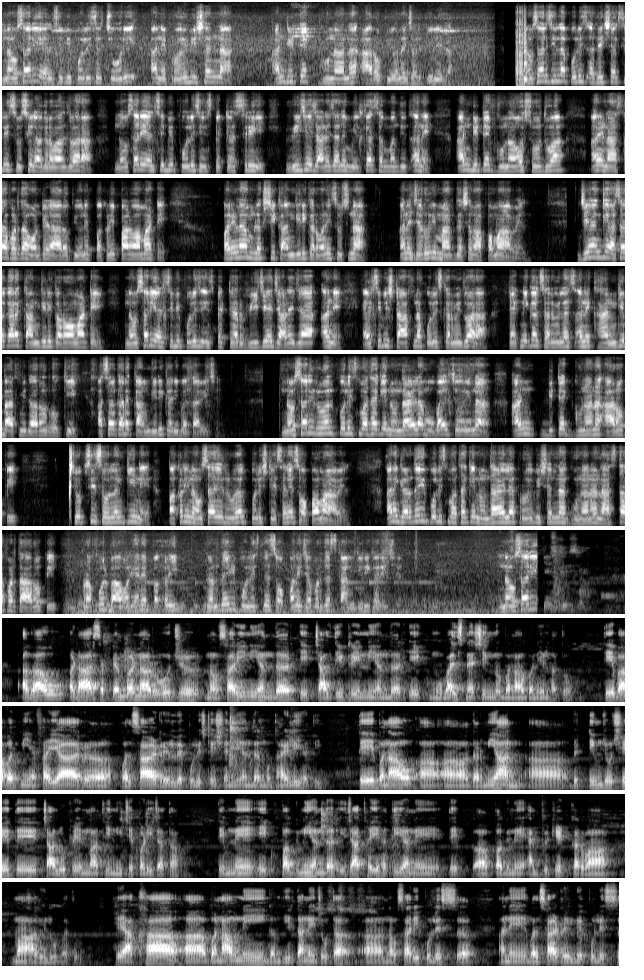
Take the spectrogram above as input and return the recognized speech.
Navsari LCB પોલીસે ચોરી અને પ્રોહિબિશનના અનડિટેક્ટ ગુનાના આરોપીઓને ઝડપી લીધા. નવસારી જિલ્લા પોલીસ અધિક્ષક શ્રી સુશીલ અગ્રવાલ દ્વારા Navsari LCB police inspector Shri Vijay જાડેજાને મિલકત સંબંધિત અને અનડિટેક ગુનાઓ શોધવા અને નાસ્તા ફરતા વોન્ટેડ આરોપીઓને પકડી પાડવા માટે પરિણામલક્ષી કામગીરી કરવાની સૂચના અને જરૂરી માર્ગદર્શન આપવામાં આવેલ. જે અંગે અસરકારક કામગીરી કરવા માટે Navsari LCB police inspector Vijay Jadeja અને એલસીબી સ્ટાફના પોલીસ કર્મી દ્વારા ટેકનિકલ સર્વેલન્સ અને ખાનગી બાતમીદારો રોકી અસરકારક કામગીરી કરી બતાવી છે. નવસારી રૂરલ પોલીસ મથકે નોંધાયેલા મોબાઈલ ચોરીના અનડિટેક્ટ ગુનાના આરોપી ચુપસી સોલંકીને પકડી નવસારી રૂરલ પોલીસ સ્ટેશને સોંપવામાં આવેલ અને ગણદેવી પોલીસ મથકે નોંધાયેલા પ્રોહિબિશનના ગુનાના નાસ્તા ફરતા આરોપી પ્રફુલ બાવળિયાને પકડી ગણદેવી પોલીસને સોંપવાની જબરદસ્ત કામગીરી કરી છે. નવસારી અગાઉ અઢાર સપ્ટેમ્બરના રોજ નવસારીની અંદર એક ચાલતી ટ્રેનની અંદર એક મોબાઈલ સ્નેચિંગનો બનાવ બનેલ હતો. તે બાબતની એફઆઈઆર વલસાડ રેલવે પોલીસ સ્ટેશનની અંદર નોંધાયેલી હતી. તે બનાવ દરમિયાન વિક્ટિમ જો છે તે ચાલુ ટ્રેનમાંથી નીચે પડી જતા. તેમને એક પગની અંદર ઈજા થઈ હતી અને તે પગને એમ્પ્યુટેટ કરવામાં આવેલું હતું. તે આખા બનાવની ગંભીરતાને જોતા નવસારી પોલીસ અને વલસાડ રેલવે પોલીસ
